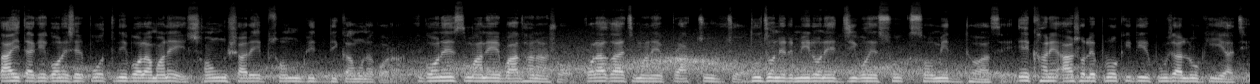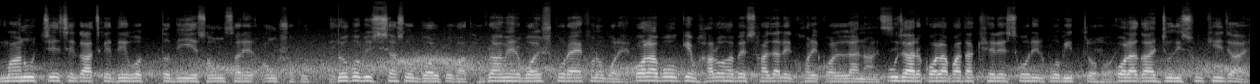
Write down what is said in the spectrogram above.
তাই তাকে গণেশের পত্নী বলা মানে সংসারে সমৃদ্ধি কামনা করা। গণেশ মানে বাধানাশক কলা গাছ মানে প্রাচুর্য। দুজনের মিলনে জীবনে সুখ সমৃদ্ধ আছে। এখানে আসলে প্রকৃতির পূজা লুকিয়ে আছে। মানুষ চেয়েছে গাছকে দেবত্ব দিয়ে সংসারের অংশ করতে। লোকবিশ্বাস ও গল্পগাথা গ্রামের বয়স্করা এখনও বলে কলা বউকে ভালোভাবে সাজালে ঘরে কল্যাণ আনে পূজার কলা পাতা খেলে শরীর পবিত্র হয়। কলা গাছ যদি শুকিয়ে যায়,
